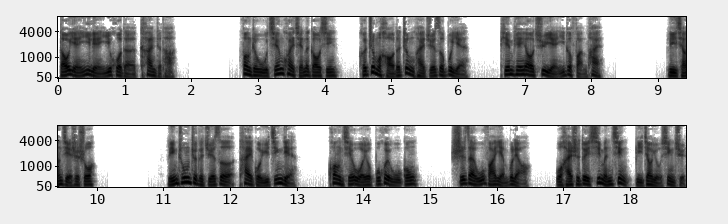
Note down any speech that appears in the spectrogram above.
导演一脸疑惑的看着他，放着五千块钱的高薪和这么好的正派角色不演，偏偏要去演一个反派。李强解释说：“林冲这个角色太过于经典，况且我又不会武功，实在无法演不了。我还是对西门庆比较有兴趣。”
